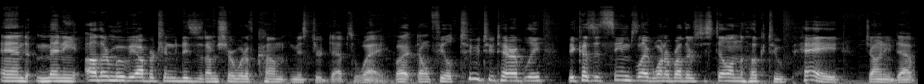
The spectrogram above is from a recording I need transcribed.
and many other movie opportunities that I'm sure would have come Mr. Depp's way. But don't feel too, too terribly because it seems like Warner Brothers is still on the hook to pay Johnny Depp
